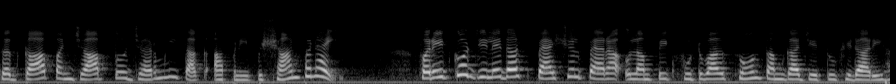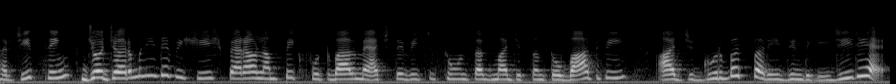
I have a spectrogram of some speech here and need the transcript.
ਸਦਕਾ ਪੰਜਾਬ ਤੋਂ ਜਰਮਨੀ ਤੱਕ ਆਪਣੀ ਪਛਾਣ ਬਣਾਈ ਫਰੀਦਕੋਟ ਜ਼ਿਲ੍ਹੇ ਦਾ ਸਪੈਸ਼ਲ ਪੈਰਾ 올림픽 ਫੁੱਟਬਾਲ ਸੋਨ ਤਮਗਾ ਜੇਤੂ ਖਿਡਾਰੀ ਹਰਜੀਤ ਸਿੰਘ ਜੋ ਜਰਮਨੀ ਦੇ ਵਿਸ਼ੇਸ਼ ਪੈਰਾ 올림픽 ਫੁੱਟਬਾਲ ਮੈਚ ਦੇ ਵਿੱਚ ਸੋਨ ਤਗਮਾ ਜਿੱਤਣ ਤੋਂ ਬਾਅਦ ਵੀ ਅੱਜ ਗੁਰਬਤ ਭਰੀ ਜ਼ਿੰਦਗੀ ਜੀ ਰਿਹਾ ਹੈ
